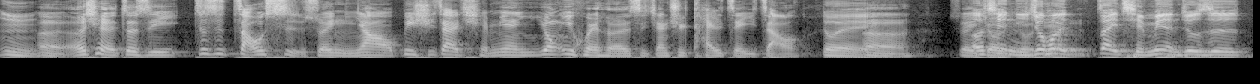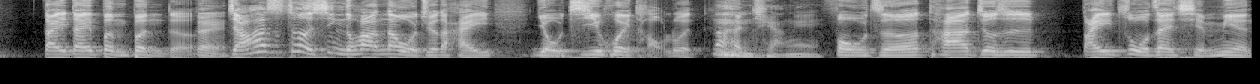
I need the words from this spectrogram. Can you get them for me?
嗯。呃，而且这是一这是招式，所以你要必须在前面用一回合的时间去开这一招，对，嗯、呃，所以而且你就会在前面就是呆呆笨笨的，对。假如他是特性的话，那我觉得还有机会讨论，那很强诶、欸。否则他就是呆坐在前面，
